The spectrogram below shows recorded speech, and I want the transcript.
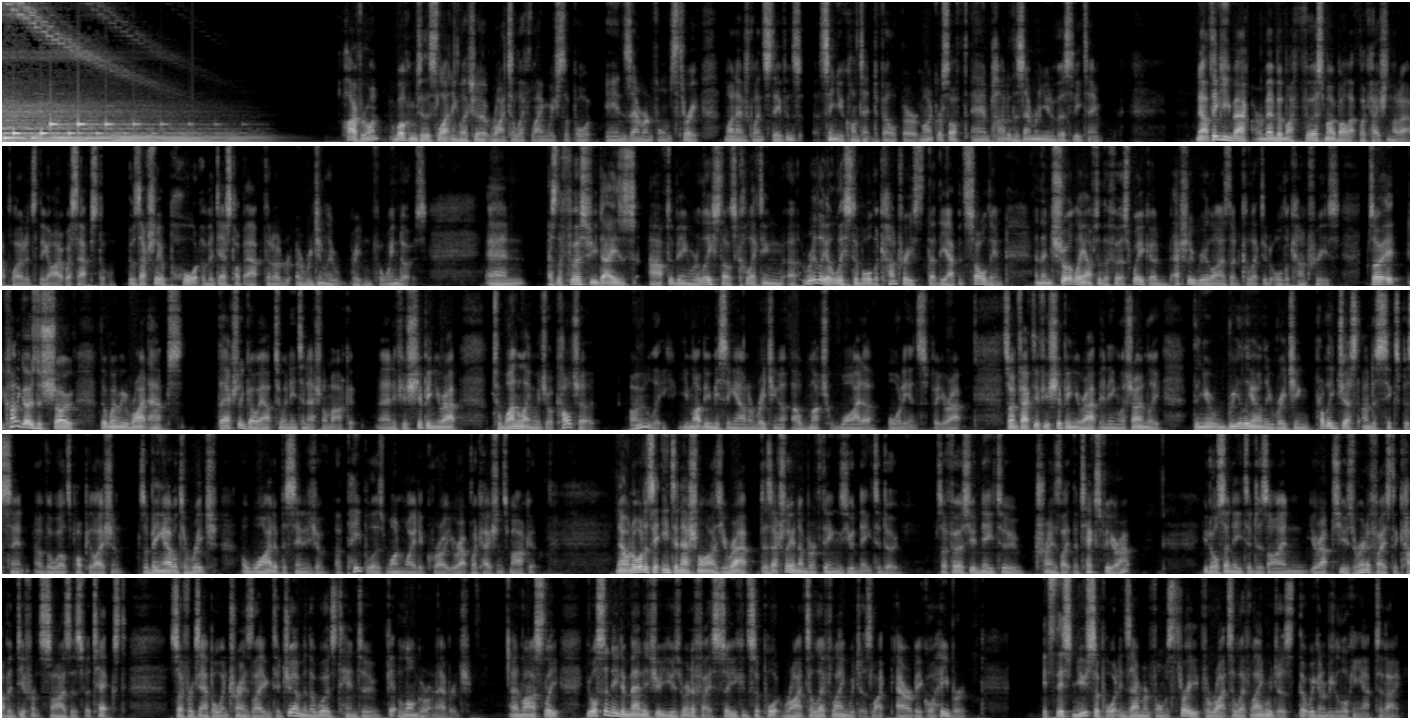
Hi everyone, and welcome to this lightning lecture, Right to Left Language Support in Xamarin Forms 3. My name is Glenn Stephens, Senior Content Developer at Microsoft and part of the Xamarin University team. Now thinking back, I remember my first mobile application that I uploaded to the iOS App Store. It was actually a port of a desktop app that I'd originally written for Windows. And as the first few days after being released, I was collecting uh, really a list of all the countries that the app had sold in and then shortly after the first week, I'd actually realized I'd collected all the countries. So it, it kind of goes to show that when we write apps, they actually go out to an international market. And if you're shipping your app to one language or culture only, you might be missing out on reaching a, a much wider audience for your app. So in fact, if you're shipping your app in English only, then you're really only reaching probably just under 6% of the world's population. So being able to reach a wider percentage of, of people is one way to grow your application's market. Now, in order to internationalize your app, there's actually a number of things you'd need to do. So first, you'd need to translate the text for your app. You'd also need to design your app's user interface to cover different sizes for text. So for example, when translating to German, the words tend to get longer on average. And lastly, you also need to manage your user interface so you can support right to left languages like Arabic or Hebrew. It's this new support in Xamarin Forms 3 for right to left languages that we're going to be looking at today.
